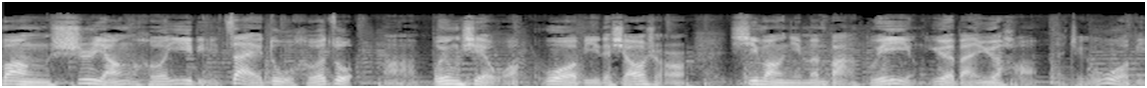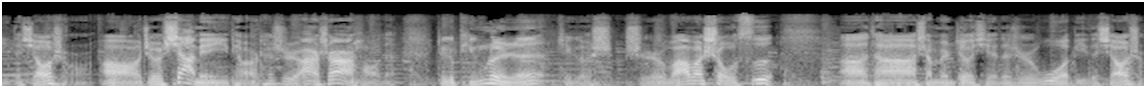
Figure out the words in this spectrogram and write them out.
望师阳和伊比再度合作啊！不用谢我握笔的小手，希望你们把鬼影越办越好。这个握笔的小手哦，就是下面一条，它是二十二号的这个评论人，这个是是娃娃寿司啊，它上面就写的是握笔的小手。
